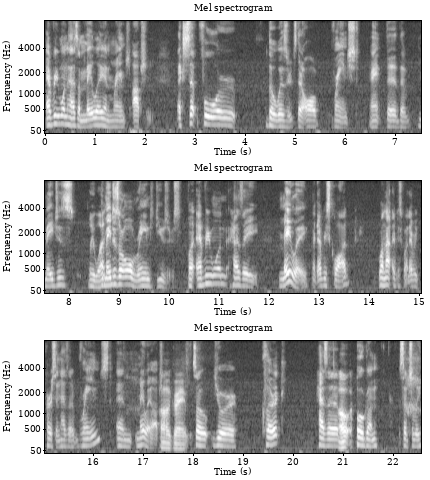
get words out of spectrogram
everyone has a melee and ranged option, except for the wizards. They're all ranged, right? The the mages, Wait, what? the mages are all ranged users, but everyone has a melee. Like every squad, well, not every squad. Every person has a ranged and melee option. Oh, great. So your cleric has a Oh. bowgun, essentially.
